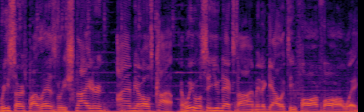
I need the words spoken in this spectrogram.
research by Leslie Schneider. I am your host, Kyle, and we will see you next time in a galaxy far, far away.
